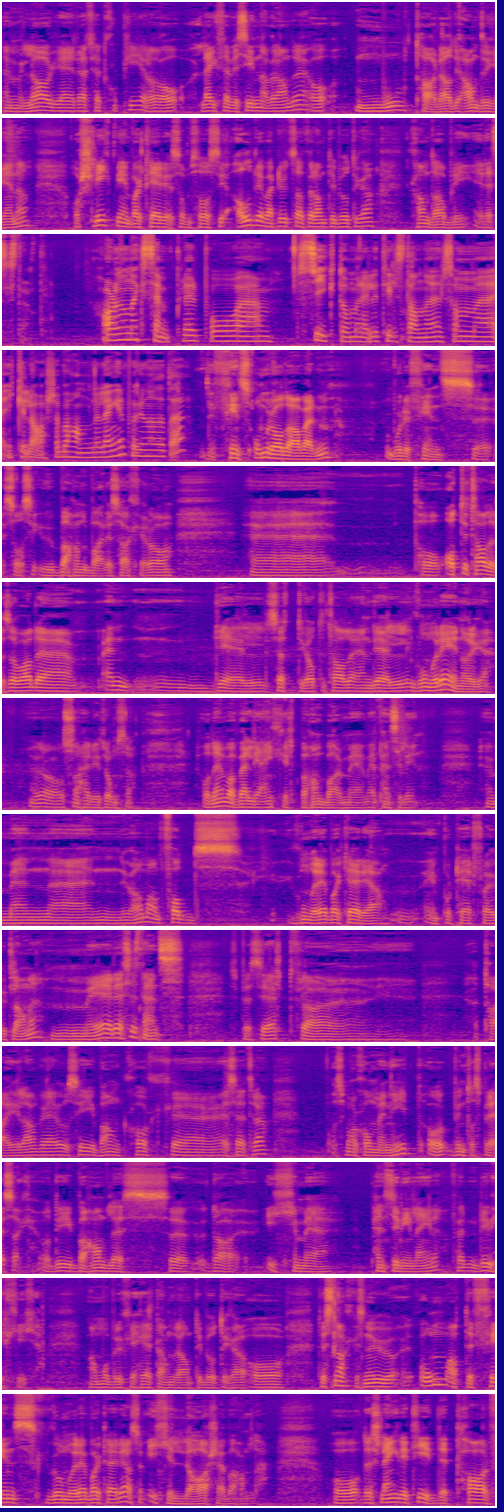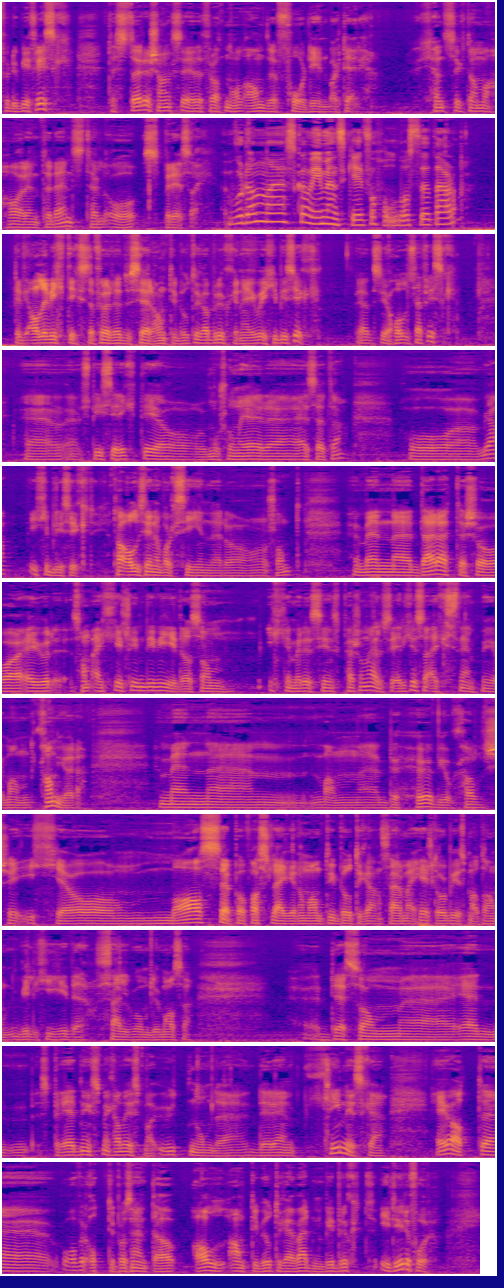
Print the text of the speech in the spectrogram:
De lager rett og slett kopier og legger seg ved siden av hverandre og mottar da de andre genene. Og slik blir en bakterie som så å si aldri har vært utsatt for antibiotika, kan da bli resistent. Har du noen eksempler på eh, sykdommer eller tilstander som eh, ikke lar seg behandle lenger pga. dette? Det fins områder av verden hvor det fins eh, så å si ubehandlbare saker. og eh, på 80-tallet så var det en del 70-80-tallet en del gonoré i Norge, også her i Tromsø. Og den var veldig enkelt behandbar med, med penicillin. Men eh, nå har man fått gonorébakterier importert fra utlandet med resistens. Spesielt fra eh, Thailand, vil jeg jo si, Bangkok eh, etc. Som har kommet hit og begynt å spre seg. Og de behandles eh, da ikke med penicillin lenger, for det virker ikke. Man må bruke helt andre antibiotika. Og det snakkes nå om at det finnes gonorébakterier som ikke lar seg behandle. Og dess lengre tid det tar før du blir frisk, dess større sjanse er det for at noen andre får din bakterie. Kjønnssykdommer har en tendens til å spre seg. Hvordan eh, skal vi mennesker forholde oss til dette her, da? Det aller viktigste for å redusere antibiotikabruken er jo ikke bli syk. Det vil si å holde seg frisk. Eh, spise riktig og mosjonere etc og ja, ikke bli syk. Ta alle sine vaksiner og, og sånt. Men uh, deretter så er jo som enkeltindivid og som ikke-medisinsk personell, så er det ikke så ekstremt mye man kan gjøre. Men eh, man behøver jo kanskje ikke å mase på fastlegen om antibiotika, selv om jeg er helt overbevist om at han vil ikke gi det, selv om du maser. Det som eh, er spredningsmekanismer utenom det, det rent kliniske, er jo at eh, over 80% av all antibiotika i verden blir brukt i dyrefôr.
